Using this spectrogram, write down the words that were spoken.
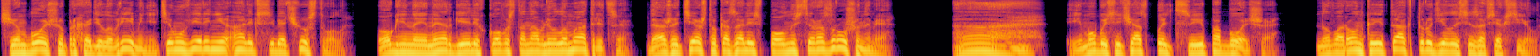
Чем больше проходило времени, тем увереннее Алекс себя чувствовал. Огненная энергия легко восстанавливала матрицы, даже те, что казались полностью разрушенными. А, ему бы сейчас пыльцы побольше. Но воронка и так трудилась изо всех сил.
